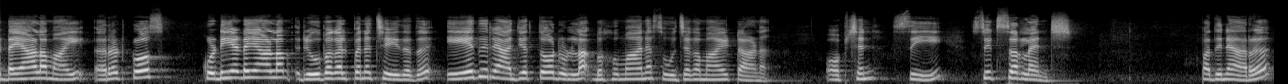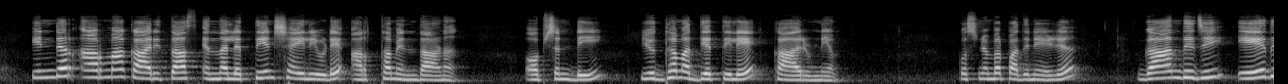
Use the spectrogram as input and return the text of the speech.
അടയാളമായി റെഡ് ക്രോസ് കൊടിയടയാളം രൂപകൽപ്പന ചെയ്തത് ഏത് രാജ്യത്തോടുള്ള ബഹുമാന സൂചകമായിട്ടാണ്? Option C Switzerland. പതിനാറ് ഇന്റർ ആർമ കാരിത്താസ് എന്ന ലത്തീൻ ശൈലിയുടെ അർത്ഥം എന്താണ് ഓപ്ഷൻ ഡി യുദ്ധമധ്യത്തിലെ കാരുണ്യം. ക്വസ്റ്റ്യൻ നമ്പർ പതിനേഴ് ഗാന്ധിജി ഏത്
